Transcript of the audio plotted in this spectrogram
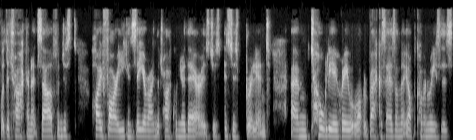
but the track in itself and just how far you can see around the track when you're there is just is just brilliant. Um, totally agree with what Rebecca says on the upcoming races.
